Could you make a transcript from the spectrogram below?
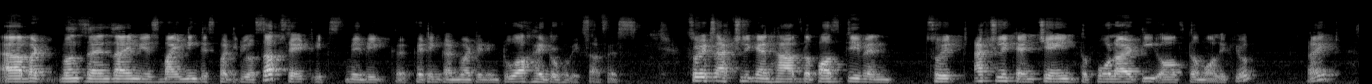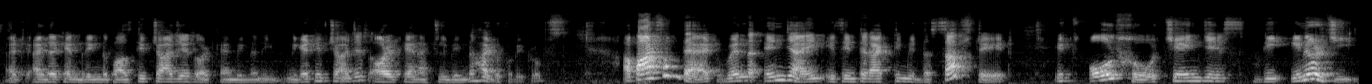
Uh, but once the enzyme is binding this particular substrate, it's maybe getting converted into a hydrophobic surface. So it actually can have the positive and so it actually can change the polarity of the molecule, right? It either can bring the positive charges or it can bring the negative charges or it can actually bring the hydrophobic groups. Apart from that, when the enzyme is interacting with the substrate, it also changes the energy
